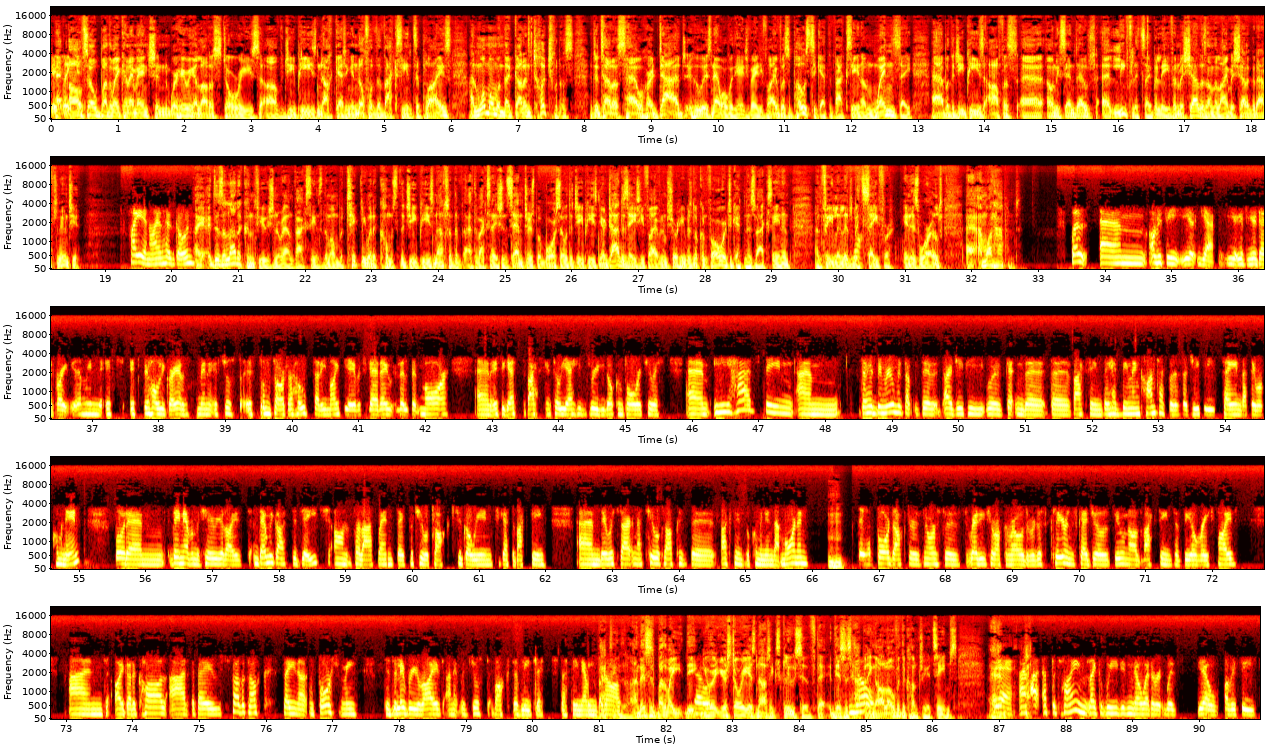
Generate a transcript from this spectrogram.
Okay, also, by the way, can I mention we're hearing a lot of stories of GPs not getting enough of the vaccine supplies, and one woman that got in touch with us to tell us how her dad, who is now over the age of eighty-five, was supposed to get the vaccine on Wednesday, uh, but the GP's office uh, only sent out uh, leaflets, I believe. And Michelle is on the line. Michelle, good afternoon to you. Hi, Niall. How's it going? I, there's a lot of confusion around vaccines at the moment, particularly when it comes to the GPs, not at the, at the vaccination centres, but more so with the GPs. And your dad is 85, and I'm sure he was looking forward to getting his vaccine and, and feeling a little yeah. bit safer in his world. Uh, and what happened? Well, um, obviously, yeah, you're, you're dead right. I mean, it's it's the holy grail I mean. It's just it's some sort of hope that he might be able to get out a little bit more um, if he gets the vaccine. So yeah, he was really looking forward to it. Um, he had been. Um, there had been rumours that the, our GP was getting the, the vaccine. They had been in contact with us, our GP, saying that they were coming in, but um, they never materialised. And then we got the date on for last Wednesday for two o'clock to go in to get the vaccine. Um, they were starting at two o'clock because the vaccines were coming in that morning. They had four doctors, nurses ready to rock and roll. They were just clearing the schedule, doing all the vaccines of the over 85s. And I got a call at about 12 o'clock saying that unfortunately the delivery arrived and it was just a box of leaflets that they never got off. And this is, by the way, the, So- your your story is not exclusive. This is No. happening all over the country. It seems. Um, yeah, and at, at the time, like we didn't know whether it was, you know, obviously,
